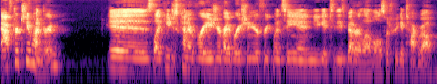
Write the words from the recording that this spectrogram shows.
after 200 is like you just kind of raise your vibration, your frequency, and you get to these better levels, which we could talk about.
